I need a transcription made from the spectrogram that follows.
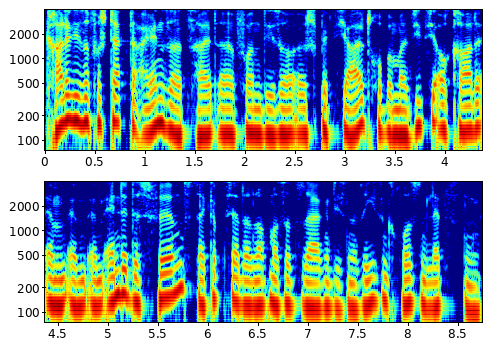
Gerade dieser verstärkte Einsatz halt äh, von dieser äh, Spezialtruppe, man sieht sie auch gerade im, im, im, Ende des Films, da gibt es ja dann nochmal sozusagen diesen riesengroßen letzten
